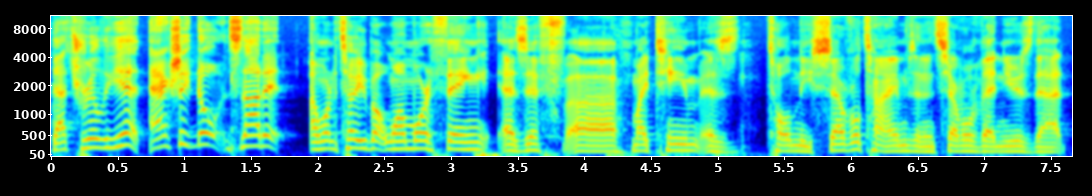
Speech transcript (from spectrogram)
that's really it. Actually, no, it's not it. I want to tell you about one more thing, as if uh, my team has told me several times and in several venues that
